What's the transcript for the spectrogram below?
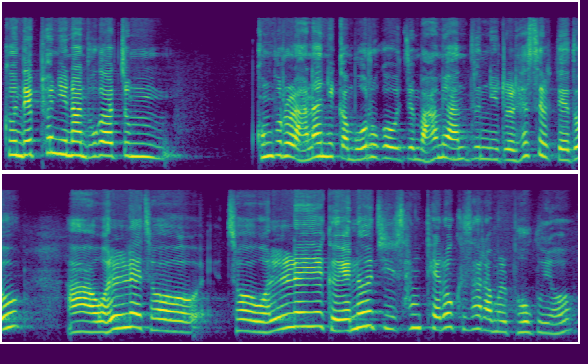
그 내 편이나 누가 좀 공부를 안 하니까 모르고 이제 마음에 안 드는 일을 했을 때도 아 원래 저 저 원래의 그 에너지 상태로 그 사람을 보고요.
